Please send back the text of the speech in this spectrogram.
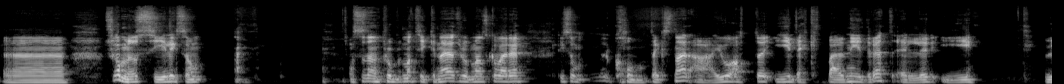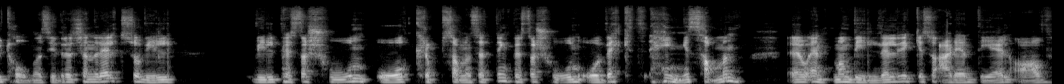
Eh, så kan man jo si liksom altså den problematikken her, jeg tror man skal være liksom, Konteksten her er jo at eh, i vektbærende idrett eller i utholdenhetsidrett generelt, så vil, vil prestasjon og kroppssammensetning, prestasjon og vekt henge sammen. Eh, og enten man vil eller ikke, så er det en del av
